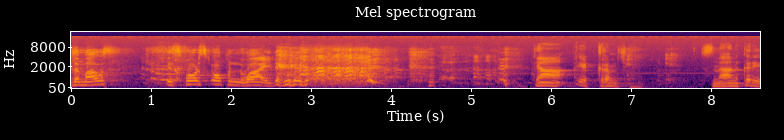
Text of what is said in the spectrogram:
the mouth is forced open wide. ત્યાં એક ક્રમ છે સ્નાન કરે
